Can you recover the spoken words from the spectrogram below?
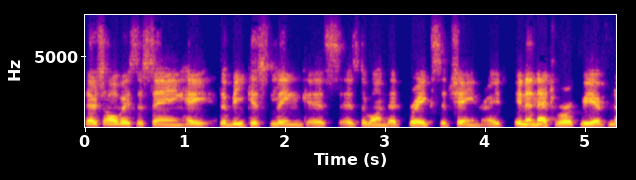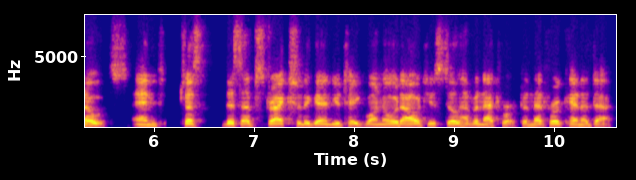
there's always the saying, hey, the weakest link is, is the one that breaks the chain, right? In a network, we have nodes. And just this abstraction again, you take one node out, you still have a network. The network can adapt.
